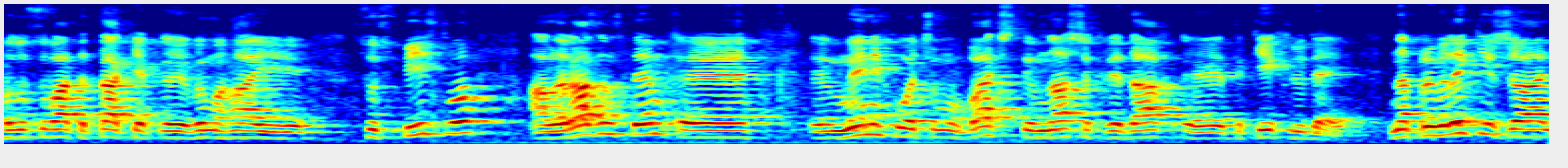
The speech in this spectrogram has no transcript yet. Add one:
голосувати так, як вимагає суспільство. Але разом з тим е, е, ми не хочемо бачити в наших рядах е, таких людей. На превеликий жаль,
